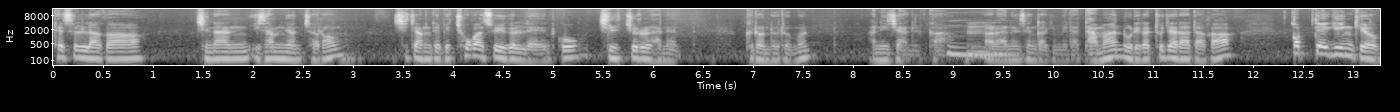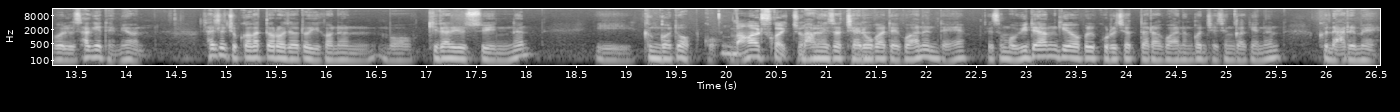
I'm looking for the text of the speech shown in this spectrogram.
테슬라가 지난 2, 3년처럼 시장 대비 초과 수익을 내고 질주를 하는 그런 흐름은 아니지 않을까라는 음. 생각입니다. 다만 우리가 투자를 하다가 껍데기인 기업을 사게 되면 사실 주가가 떨어져도 이거는 뭐 기다릴 수 있는 이 근거도 없고 망할 수가 있죠. 망해서 제로가 되고 하는데 그래서 뭐 위대한 기업을 고르셨다라고 하는 건 제 생각에는 그 나름의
